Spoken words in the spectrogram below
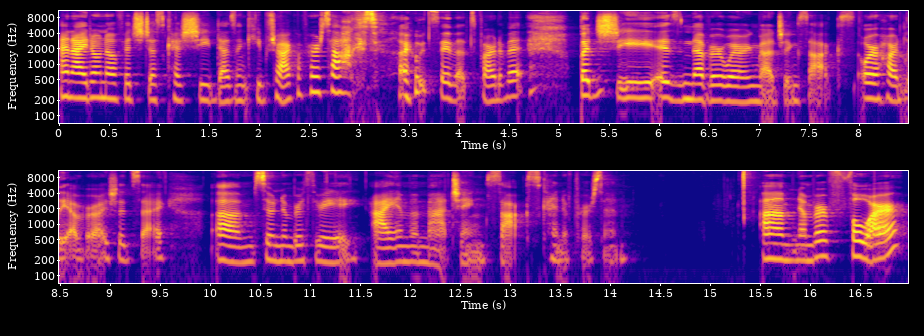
and I don't know if it's just because she doesn't keep track of her socks. I would say that's part of it. But she is never wearing matching socks, or hardly ever, I should say. Um, so, number three, I am a matching socks kind of person. Um, number four,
